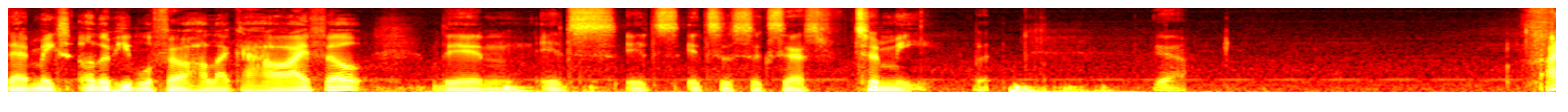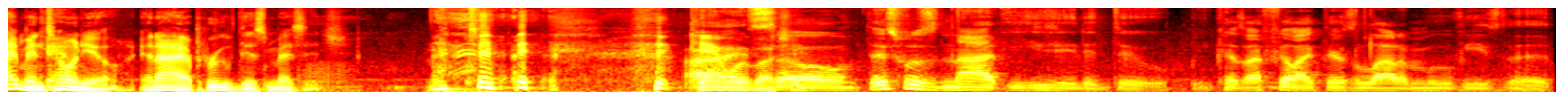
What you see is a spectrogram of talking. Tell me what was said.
that makes other people feel how, like how I felt, then it's it's it's a success to me. But yeah. I'm Antonio, and I approve this message. Cam, All what right, about you? so this was not easy to do because I feel like there's a lot of movies that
